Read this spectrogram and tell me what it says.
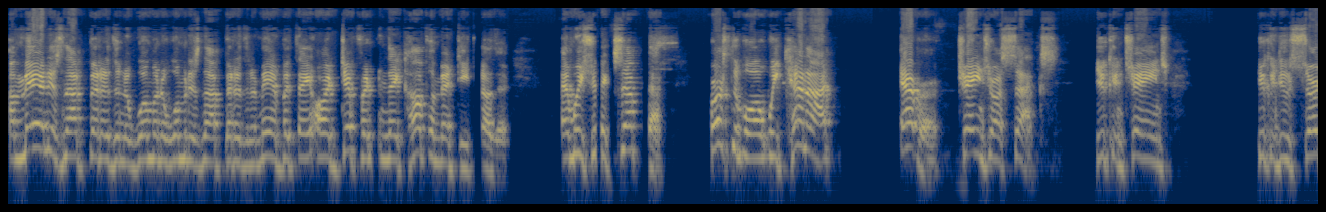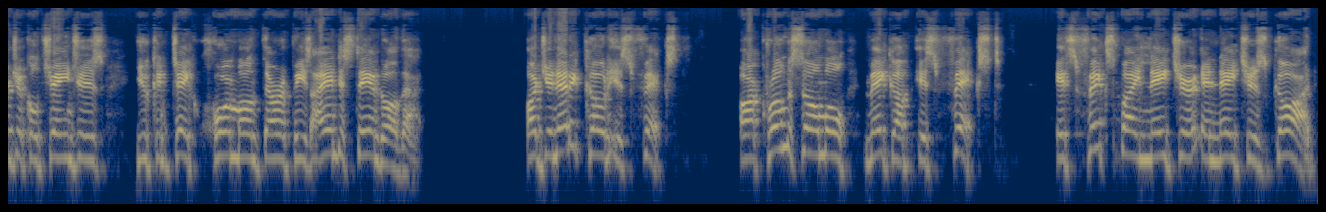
A man is not better than a woman, a woman is not better than a man, but they are different and they complement each other. And we should accept that. First of all, we cannot ever change our sex. You can change, you can do surgical changes, you can take hormone therapies. I understand all that. Our genetic code is fixed. Our chromosomal makeup is fixed. It's fixed by nature and nature's God.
